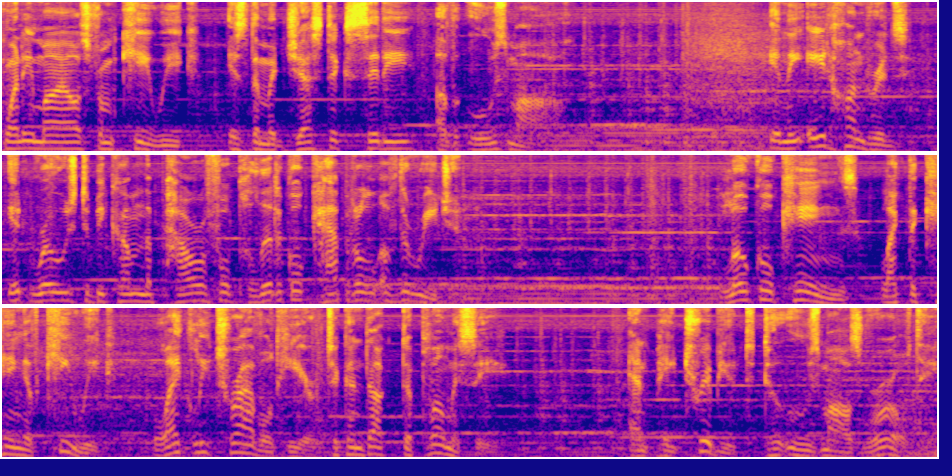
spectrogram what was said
Twenty miles from Kiuic is the majestic city of Uxmal. In the 800s, it rose to become the powerful political capital of the region. Local kings, like the king of Kiuic, likely traveled here to conduct diplomacy and pay tribute to Uxmal's royalty.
